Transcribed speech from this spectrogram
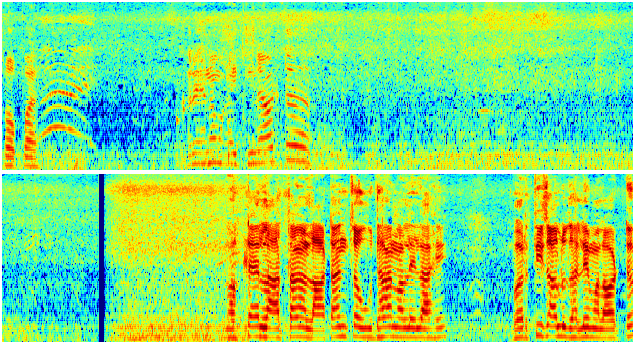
सोपा आहे. अरे ह्यांना माहिती नाही वाटत. मग त्या लाटा लाटांचं उधाण आलेलं आहे. भरती चालू झाले मला वाटतं.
